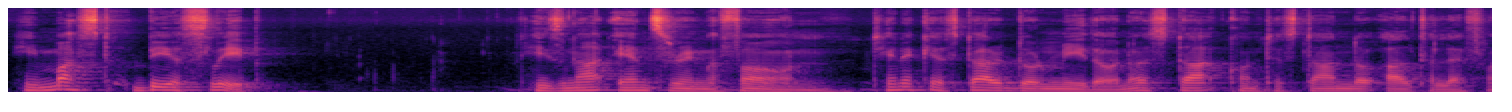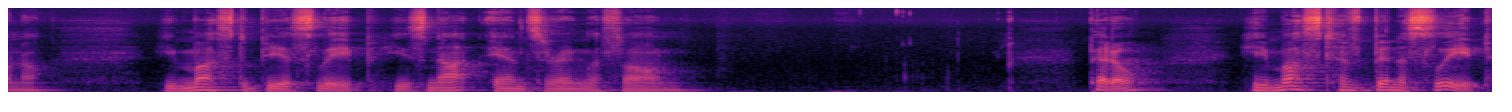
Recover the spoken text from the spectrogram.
He must be asleep. He's not answering the phone. Tiene que estar dormido. No está contestando al teléfono. He must be asleep. He's not answering the phone. Pero, he must have been asleep.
